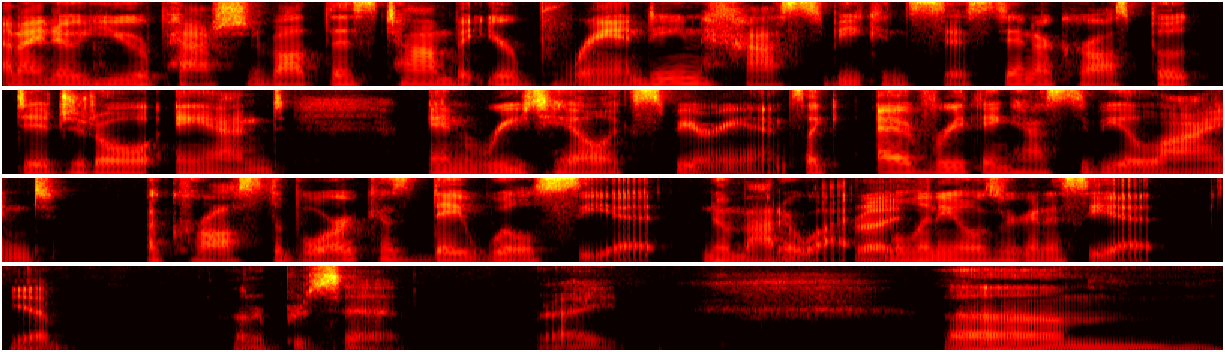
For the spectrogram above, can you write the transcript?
and I know you're passionate about this, Tom, but your branding has to be consistent across both digital and and retail experience. Like everything has to be aligned across the board because they will see it no matter what. Right. Millennials are going to see it. Yep. Hundred percent. Right. Um.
